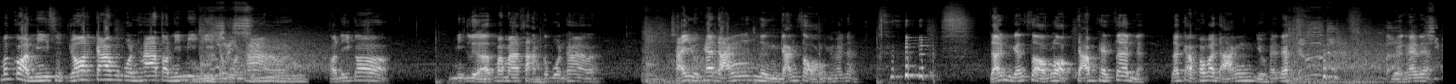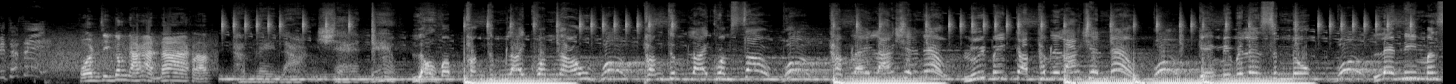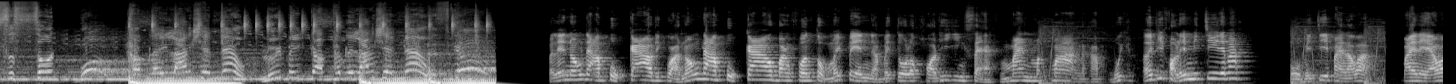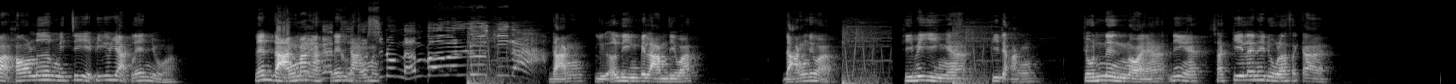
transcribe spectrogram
เมื่อก่อนมีสุดยอดเก้ากระบวนท่า ตอนนี้มีกี่กระบวนท่าตอนนี้ก็มีเหลือประมาณสามกระบวนท่าแล้วใช้อยู่แค่ดังหนึ่งดังสองอยู่แค่นั้น ดังหนึ่งดังสองหลอกจัมแคนเซิลน่ะแล้วกลับเข้ามาดังอยู่แค่นั้น เหลือแค่นี้คนจริงต้องดังอัดหน้าครับ ทำลายล้าแชแนลเรามาพังทำลายความเหงา พังทำลายความเศร้า ทำลายล้างแชแนลลุยไปกับทำลายล้างแชแนลเก มีไว้เล่นสนุก เล่นนี่มันสุดๆทำไรล้างชแนลลุยไปกับทำไรล้างชแนลไปเล่นน้องดามปลุกเก้าดีกว่าน้องดามปลุกเก้าบางคนตกไม่เป็นอะเป็นตัวละครที่ยิงแสกมั่นมากๆนะครับอุ้ยเอ้ยพี่ขอเล่นมิจี้ได้ปะโอ้มิจี้ไปแล้วอะไปแล้วอะเขาเลิกมิจี้พี่ก็อยากเล่นอยู่อะเล่นดังมั่งอะเล่นดังมั่งดังหรือเอาลิงไปลำดีวะดังดีกว่าพี่ไม่ยิงอะพี่ดัง จุนหนึ่งหน่อยฮะนี่ไงชักกี้เล่นให้ดูแล้วสกาย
